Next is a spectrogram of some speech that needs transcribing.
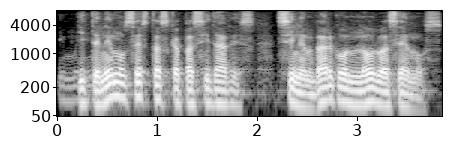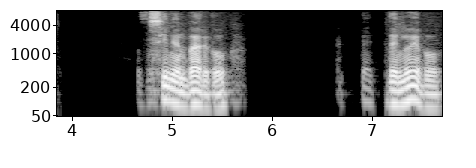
y tenemos estas capacidades, sin embargo no lo hacemos. Sin embargo, de nuevo,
